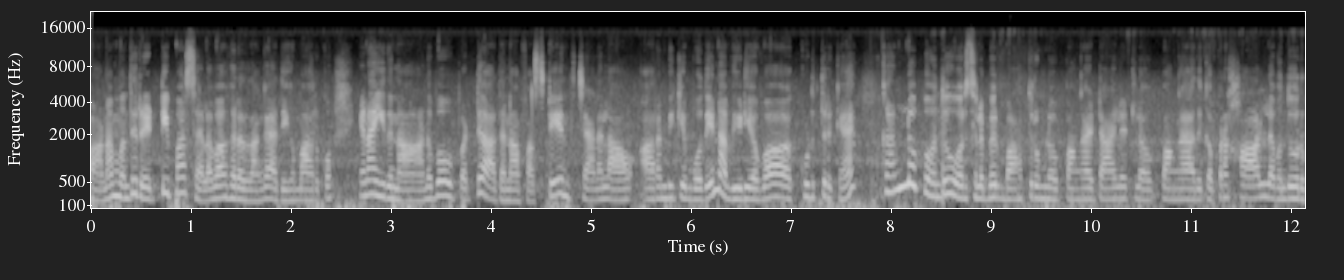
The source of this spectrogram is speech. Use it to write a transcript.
பணம் வந்து ரெட்டிப்பாக செலவாகிறது தாங்க அதிகமாக இருக்கும். ஏன்னா இது நான் அனுபவப்பட்டு அதை நான் ஃபஸ்ட்டே இந்த சேனல் ஆரம்பிக்கும் போதே நான் வீடியோவாக கொடுத்துருக்கேன். கல்லுப்பு வந்து ஒரு சில பேர் பாத்ரூமில் வைப்பாங்க டாய்லெட்டில் வைப்பாங்க. அதுக்கப்புறம் ஹாலில் வந்து ஒரு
